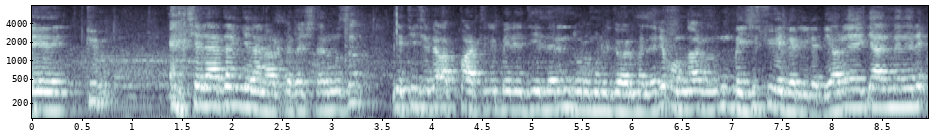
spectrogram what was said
e, tüm ilçelerden gelen arkadaşlarımızın neticede AK Partili belediyelerin durumunu görmeleri, onların meclis üyeleriyle bir araya gelmeleri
